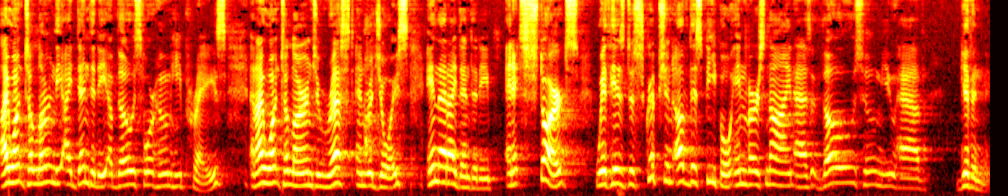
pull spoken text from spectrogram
I want to learn the identity of those for whom he prays, and I want to learn to rest and rejoice in that identity. And it starts with his description of this people in verse 9 as those whom you have given me.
